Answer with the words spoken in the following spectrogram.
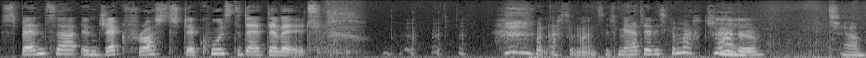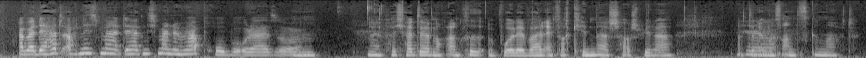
Spencer in Jack Frost, der coolste Dad der Welt. Von 98. Mehr hat er nicht gemacht. Schade. tja, Aber der hat auch nicht mal, der hat nicht mal eine Hörprobe oder so. Mhm. ja, vielleicht hat er noch andere, obwohl der war halt einfach Kinderschauspieler. Hat dann Ja. irgendwas anderes gemacht.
